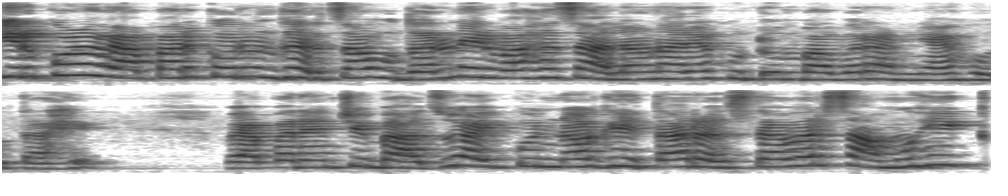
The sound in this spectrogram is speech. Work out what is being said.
किरकोळ व्यापार करून घरचा उदरनिर्वाह चालवणाऱ्या कुटुंबावर अन्याय होत आहे. व्यापाऱ्यांची बाजू ऐकून न घेता रस्त्यावर सामूहिक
